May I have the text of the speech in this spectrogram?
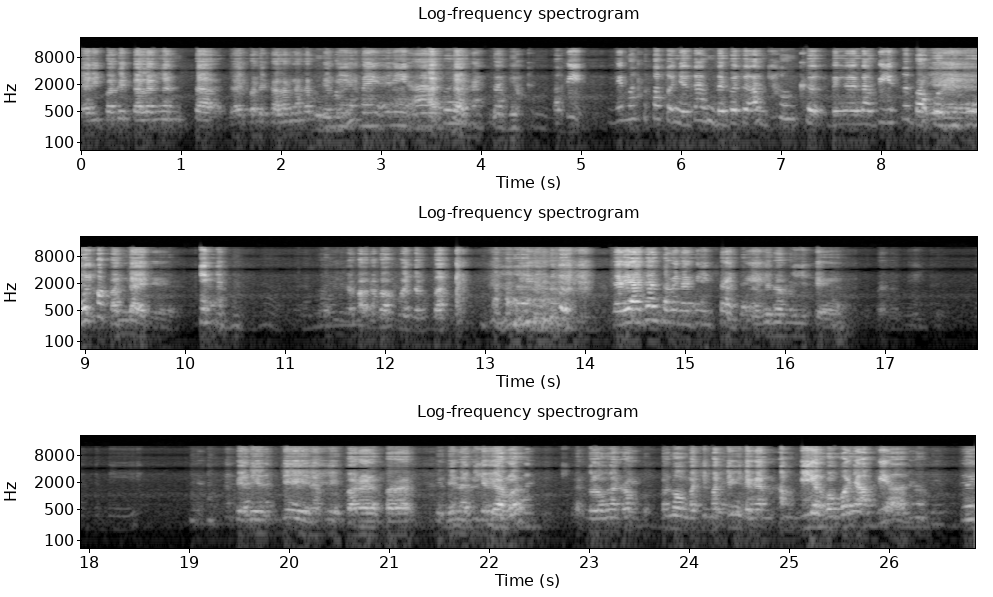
daripada kalangan sa, daripada kalangan apa dia ini panggil? ini ini apa? Astaghfirullah. Tapi memang sepatutnya kan daripada Adam ke dengan Nabi Isa berapa Yeah, ribu orang. Pandai dia. Nampak-nampak pun sempat. Dari Adam sampai Nabi Isa. Nabi Nabi Isa. Tapi ada sedih Nabi para para dia Nabi jaga apa? Golongan orang penuh masing-masing dengan ambiar, berapa banyak ambiar. Dia,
